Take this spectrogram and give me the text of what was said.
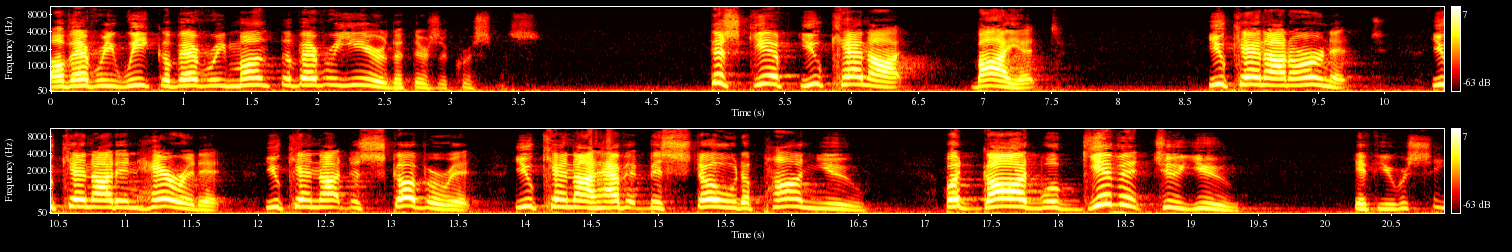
of every week, of every month, of every year that there's a Christmas. This gift, you cannot buy it, you cannot earn it, you cannot inherit it, you cannot discover it, you cannot have it bestowed upon you. But God will give it to you if you receive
